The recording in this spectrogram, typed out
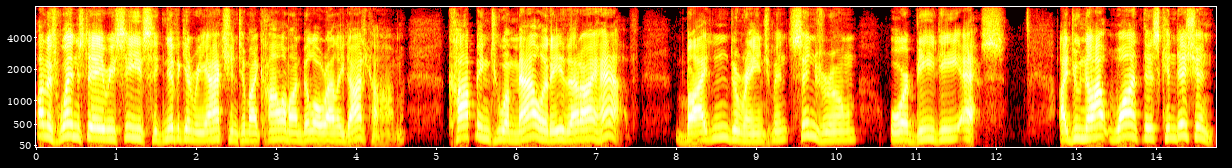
On this Wednesday, received significant reaction to my column on BillO'Reilly.com, copping to a malady that I have, Biden derangement syndrome, or BDS. I do not want this condition.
